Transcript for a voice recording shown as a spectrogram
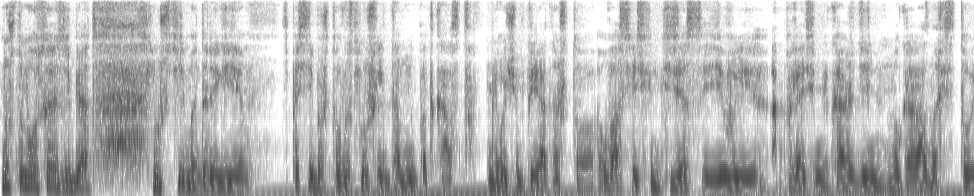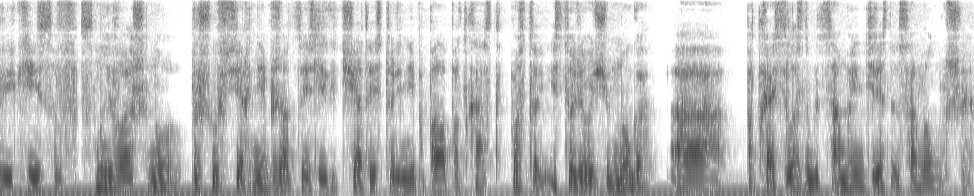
Ну что могу сказать, ребят, слушатели мои дорогие, Спасибо, что вы слушали данный подкаст. Мне очень приятно, что у вас есть интерес, и вы отправляете мне каждый день много разных историй, кейсов, сны ваши. Но прошу всех не обижаться, если чья-то история не попала в подкаст. Просто историй очень много, а в подкасте должны быть самые интересные, самые лучшие.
